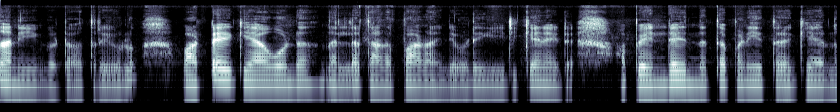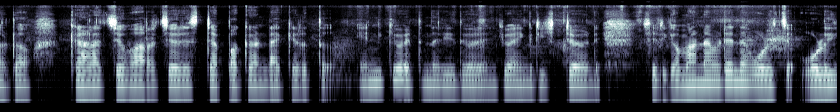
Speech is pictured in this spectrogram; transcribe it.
നനയും കേട്ടോ അത്രയേ ഉള്ളൂ. വട്ടയൊക്കെ ആയതുകൊണ്ട് നല്ല തണുപ്പാണ് അതിന്റെ ഇവിടെ ഇരിക്കാനായിട്ട്. അപ്പോൾ എന്റെ ഇന്നത്തെ പണി ഇത്രയൊക്കെ ആയിരുന്നു കേട്ടോ. കിളച്ച് വറച്ച് ഒരു സ്റ്റെപ്പൊക്കെ ഉണ്ടാക്കിയെടുത്ത്. എനിക്ക് പറ്റുന്ന രീതി വരെ എനിക്ക് ഭയങ്കര ഇഷ്ടമുണ്ട്. ശരിക്കും പറഞ്ഞാൽ ഇവിടെ എന്നെ ഒളിച്ച് ഒളി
